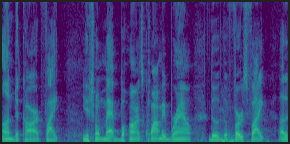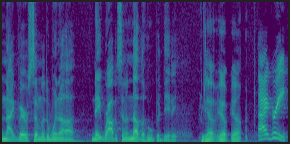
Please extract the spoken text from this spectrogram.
undercard fight. You know, Matt Barnes, Kwame Brown, the the first fight of the night, very similar to when uh Nate Robinson, another hooper, did it. Yep. Yep. Yep. I agree.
